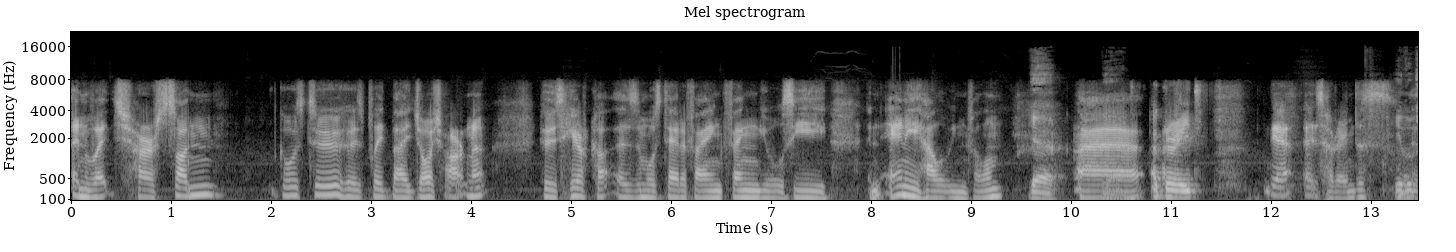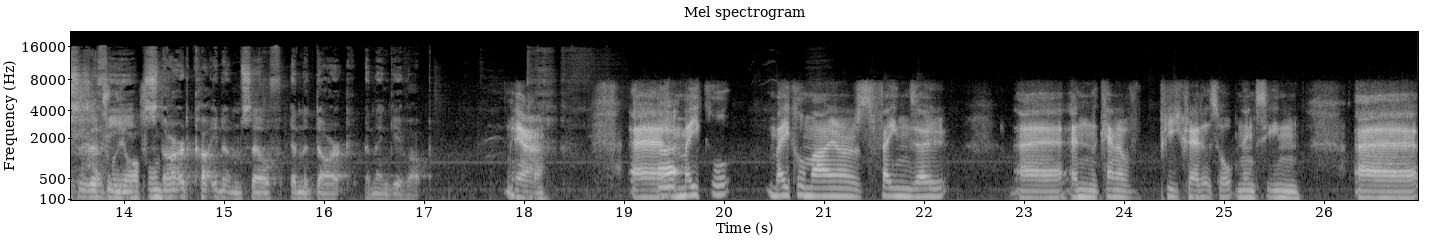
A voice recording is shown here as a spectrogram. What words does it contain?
in which her son goes to, who is played by Josh Hartnett, whose haircut is the most terrifying thing you will see in any Halloween film. Yeah. Uh, Agreed. yeah, it's horrendous. He looks It's as if he awful. started cutting it himself in the dark and then gave up. Yeah. Uh, Uh, Michael Michael Myers finds out uh, in the kind of pre-credits opening scene uh,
